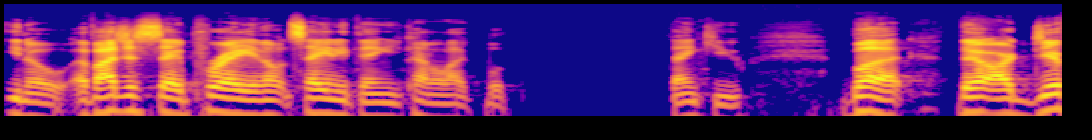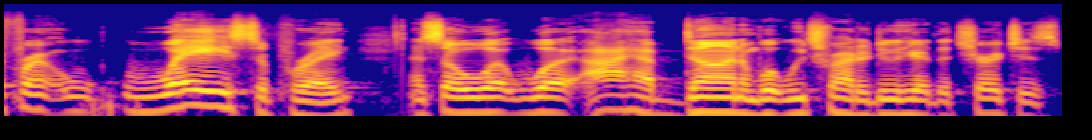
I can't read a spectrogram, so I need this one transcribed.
you know, if I just say pray and don't say anything, you kind of like, well, thank you. But there are different w- ways to pray. And so what what I have done and what we try to do here at the church is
